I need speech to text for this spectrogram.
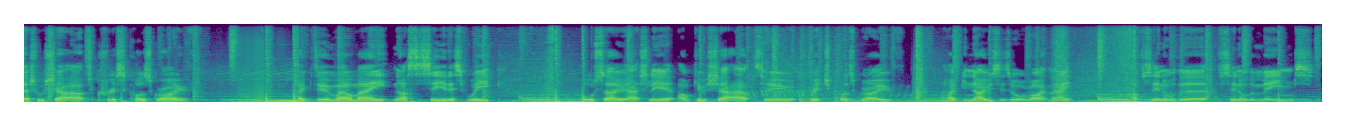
special shout out to Chris Cosgrove. Hope you're doing well, mate. Nice to see you this week. Also, actually, I'll give a shout out to Rich Cosgrove. I hope your nose is all right, mate. I've seen all the I've seen all the memes.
